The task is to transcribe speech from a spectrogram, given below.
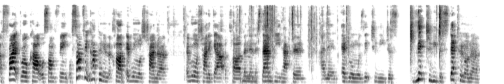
a fight broke out or something, or something happened in the club. Everyone was trying to, everyone was trying to get out of the club, and then mm. a stampede happened, and then everyone was literally just, literally just stepping on her.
